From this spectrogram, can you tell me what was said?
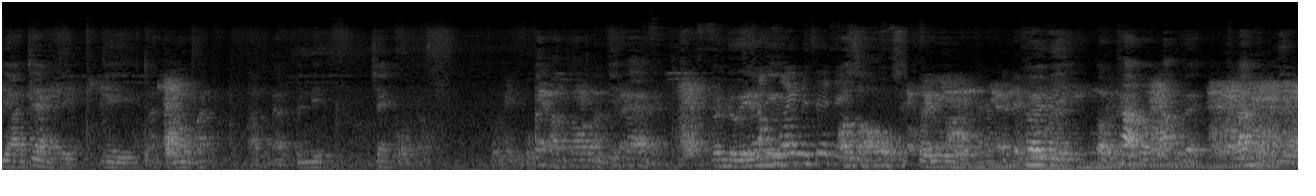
ญญาณแจ้งสิมีอัตโนมัติแบบเป็นนิดเช็คกดเอาผมเห็นผมไม่ทำตอนหลังที่แรกเนี่ยจนดูอย่างต้องนี้ไว้เป็นเสื้อแดพงศหกสิบเคยมีเคยมีตกข้ามโรงพักเลยร้านผมเอง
